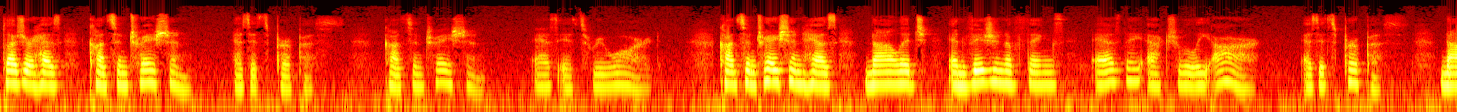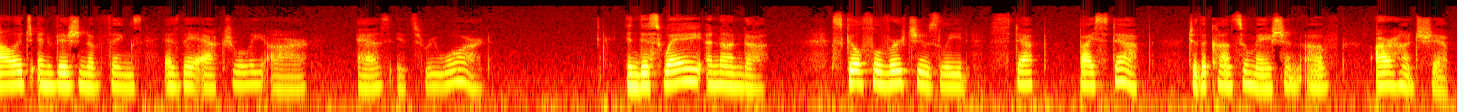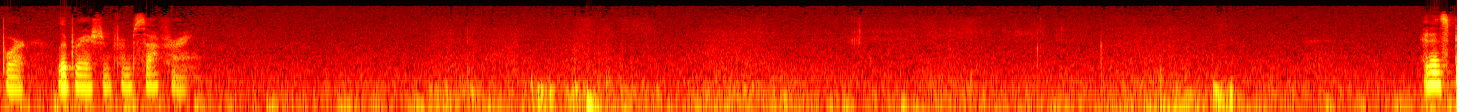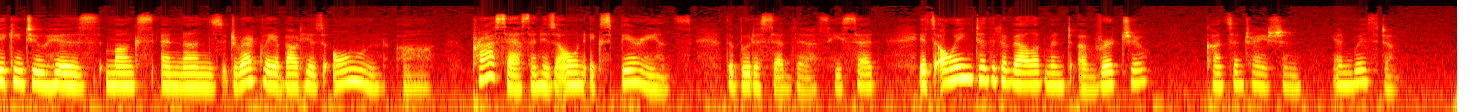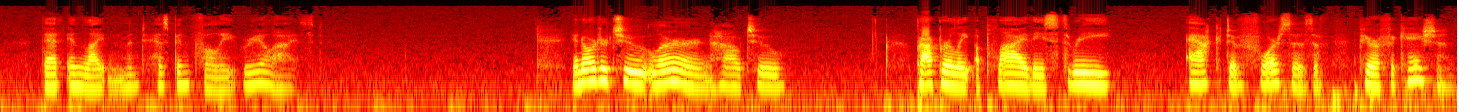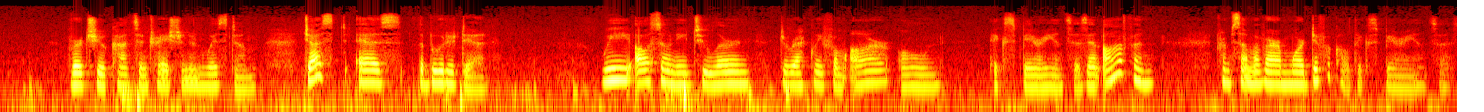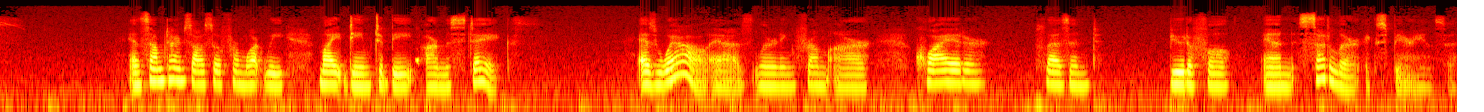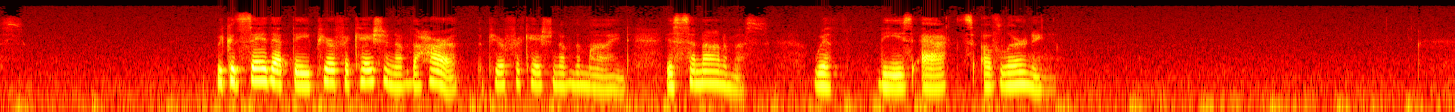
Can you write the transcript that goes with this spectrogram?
Pleasure has concentration as its purpose, concentration as its reward. Concentration has knowledge and vision of things as they actually are as its purpose, knowledge and vision of things as they actually are as its reward. In this way, Ananda, skillful virtues lead step by step to the consummation of arhantship or liberation from suffering. And in speaking to his monks and nuns directly about his own uh, process and his own experience, the Buddha said this. He said, It's owing to the development of virtue, concentration, and wisdom that enlightenment has been fully realized. In order to learn how to properly apply these three active forces of purification virtue, concentration, and wisdom, just as the Buddha did, we also need to learn directly from our own experiences and often from some of our more difficult experiences and sometimes also from what we might deem to be our mistakes, as well as learning from our quieter, pleasant, beautiful, and subtler experiences. We could say that the purification of the heart, the purification of the mind, is synonymous with these acts of learning.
